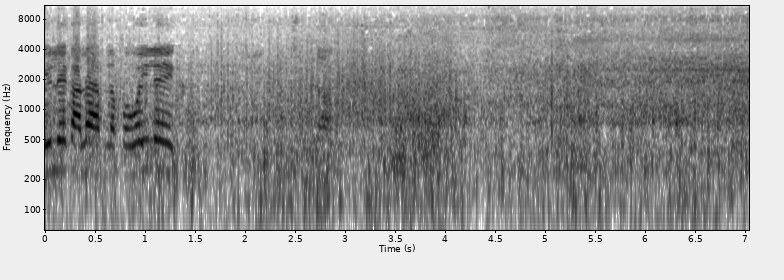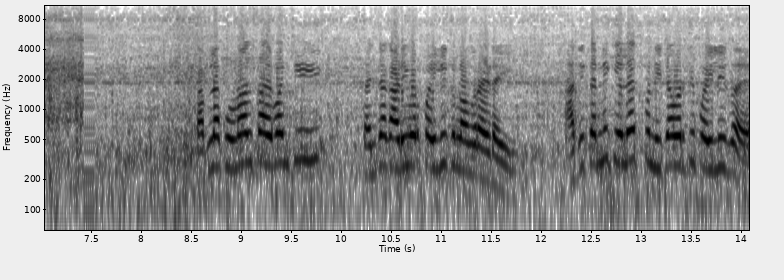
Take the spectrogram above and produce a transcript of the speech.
पहिले एक आलाय आपला पवई लेक आपल्या कुणाल साहेबांची त्यांच्या गाडीवर पहिलीच लॉंग राईड आहे. आधी त्यांनी केल्याच पण हिच्यावरती पहिलीच आहे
